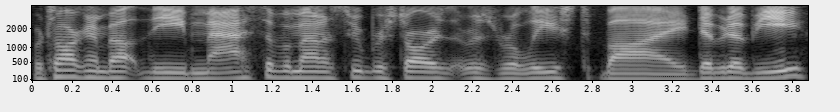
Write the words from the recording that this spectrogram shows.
We're talking about the massive amount of superstars that was released by WWE.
